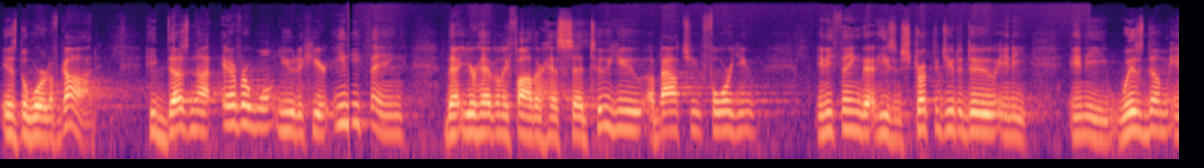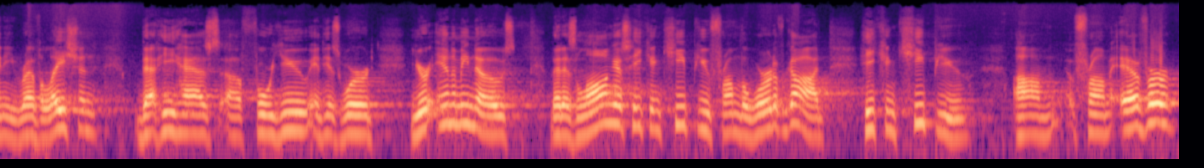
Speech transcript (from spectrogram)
is the Word of God. He does not ever want you to hear anything that your Heavenly Father has said to you, about you, for you, anything that He's instructed you to do, any, any wisdom, any revelation that He has uh, for you in His Word. Your enemy knows that as long as he can keep you from the Word of God, he can keep you um, from ever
